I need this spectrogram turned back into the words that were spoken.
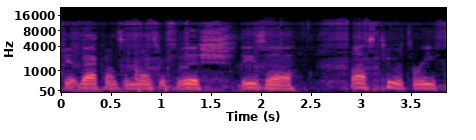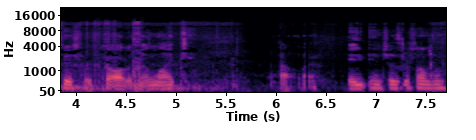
get back on some nicer fish. These uh, last two or three fish we've caught have been like, I don't know, eight inches or something.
